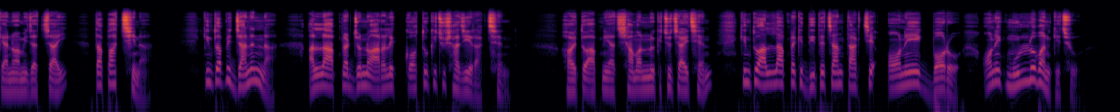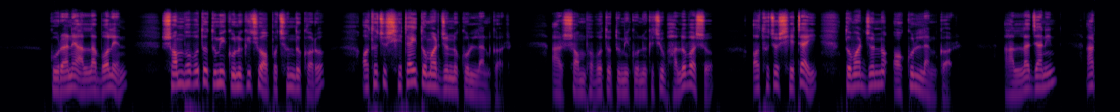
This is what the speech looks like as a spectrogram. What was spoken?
কেন আমি যা চাই, তা পাচ্ছি না? কিন্তু আপনি জানেন না, আল্লাহ আপনার জন্য আড়ালে কত কিছু সাজিয়ে রাখছেন। হয়তো আপনি আজ সামান্য কিছু চাইছেন, কিন্তু আল্লাহ আপনাকে দিতে চান তার চেয়ে অনেক বড়, অনেক মূল্যবান কিছু। কোরআনে আল্লাহ বলেন, সম্ভবত তুমি কোনো কিছু অপছন্দ করো, অথচ সেটাই তোমার জন্য কল্যাণকর। আর সম্ভবত তুমি কোনো কিছু ভালোবাসো, অথচ সেটাই তোমার জন্য অকল্যাণকর। আল্লাহ জানিন, আর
